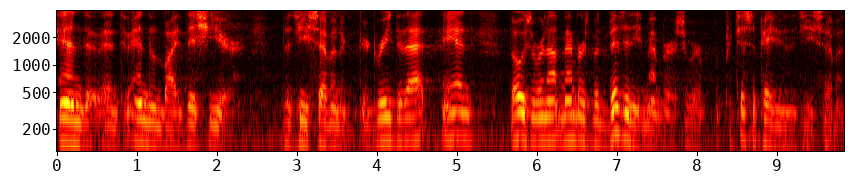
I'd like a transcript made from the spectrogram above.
end and to end them by this year. The G7 ag agreed to that, and those who are not members but visiting members who are participating in the G7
